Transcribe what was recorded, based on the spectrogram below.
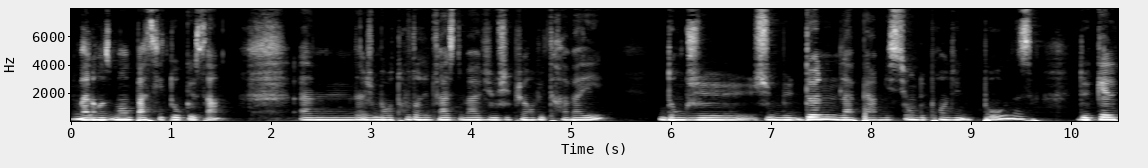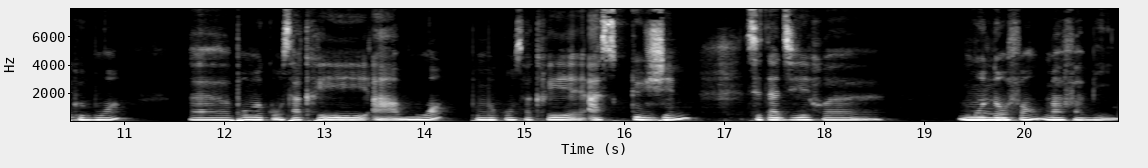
Malheureusement, pas si tôt que ça. Euh, je me retrouve dans une phase de ma vie où j'ai plus envie de travailler. Donc je, je me donne la permission de prendre une pause de quelques mois euh, pour me consacrer à moi, pour me consacrer à ce que j'aime, c'est-à-dire euh, mon enfant, ma famille,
